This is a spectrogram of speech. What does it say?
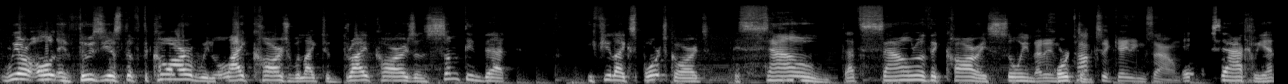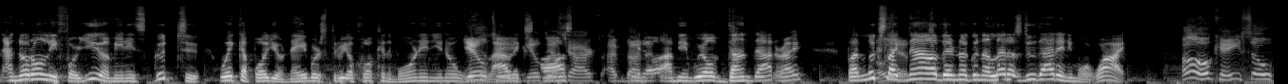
we are all enthusiasts of the car. We like cars, we like to drive cars, and something that, if you like sports cars, the sound, that sound of the car is so important That intoxicating sound. Exactly, and, and not only for you. I mean, it's good to wake up all your neighbors three o'clock in the morning. You know, with Guilty, the loud exhaust. I've You know, it. I mean, we all done that, right? But looks Oh, like yes. now they're not going to let us do that anymore. Why? Oh, okay. So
